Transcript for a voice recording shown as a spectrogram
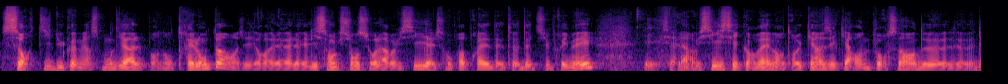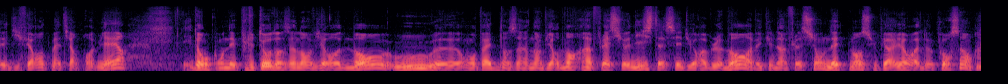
sortie du commerce mondial pendant très longtemps. Les sanctions sur la Russie, elles sont pas prêtes d'être supprimées. Et la Russie, c'est quand même entre 15 et 40 de, de, différentes matières premières. Et donc, on est plutôt dans un environnement où euh, on va être dans un environnement inflationniste assez durablement, avec une inflation nettement supérieure à 2%. Mmh.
